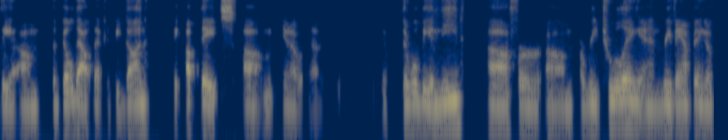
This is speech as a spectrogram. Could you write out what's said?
the um, the build out that could be done, the updates, um, you know, uh, there will be a need uh, for um, a retooling and revamping of,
